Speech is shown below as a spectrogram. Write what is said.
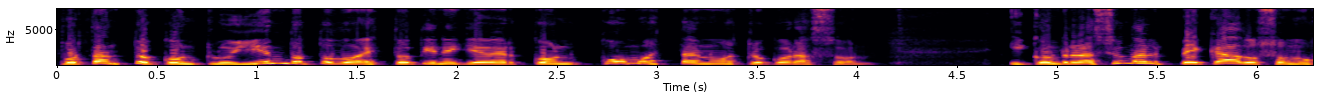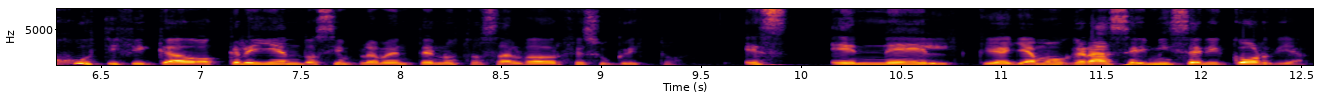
Por tanto, concluyendo todo esto, tiene que ver con cómo está nuestro corazón. Y con relación al pecado somos justificados creyendo simplemente en nuestro Salvador Jesucristo. Es en Él que hallamos gracia y misericordia.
